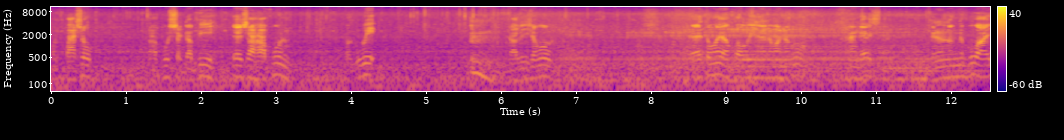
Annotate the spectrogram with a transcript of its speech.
pagpasok. Tapos sa gabi eh sa hapon pag uwi galing sa work. Eh ito ngayon pauwi na naman ako. Ayan guys ganun lang na buhay.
